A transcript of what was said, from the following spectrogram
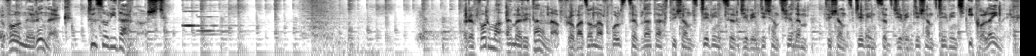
Wolny rynek czy solidarność? Reforma emerytalna wprowadzona w Polsce w latach 1997-1999 i kolejnych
